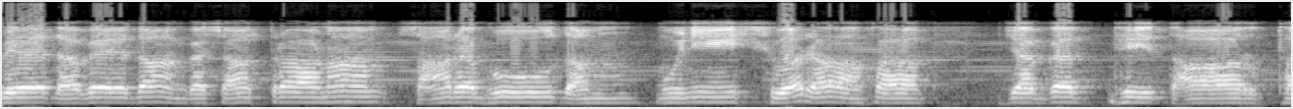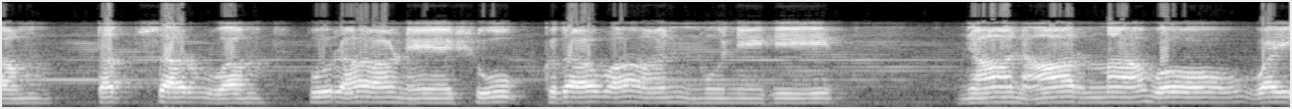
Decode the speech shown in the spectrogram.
वेदवेदाङ्गशास्त्राणां सारभूतं मुनीश्वराः जगद्धितार्थं तत्सर्वं पुराणेषूक्तवान्मुनिः ज्ञानार्णवो वै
